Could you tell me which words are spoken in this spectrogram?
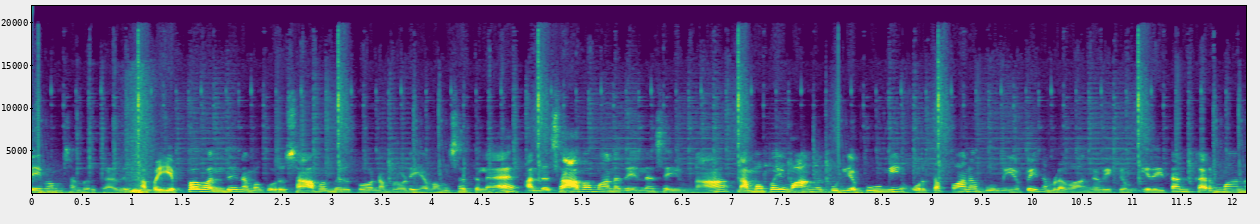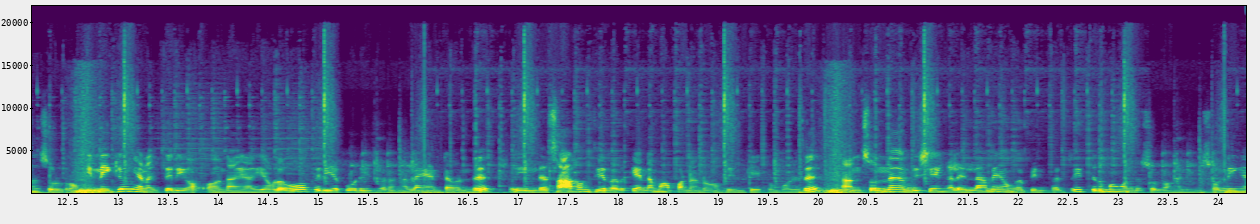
தெய்வம்சம் இருக்காது. அப்போ எப்போ வந்து நமக்கு ஒரு சாபம் இருக்கோ நம்மளுடைய வம்சத்தில் அந்த சாபமானது என்ன செய்யும்னா நம்ம போய் வாங்கக்கூடிய பூமி ஒரு தப்பான பூமியை போய் நம்மளை வாங்க வைக்கும். இதைத்தான் கர்மான்னு சொல்கிறோம் இன்றைக்கும் எனக்கு தெரியும் நான் எவ்வளவோ பெரிய கோடீஸ்வரங்கள்லாம் என்கிட்ட வந்து இந்த சாபம் தீர்றதுக்கு என்னம்மா பண்ணணும் அப்படின்னு கேட்கும்பொழுது நான் சொன்ன விஷயங்கள் எல்லாமே அவங்க பின்பற்றி திரும்ப வந்து சொல்லுவாங்க நீங்கள் சொன்னீங்க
